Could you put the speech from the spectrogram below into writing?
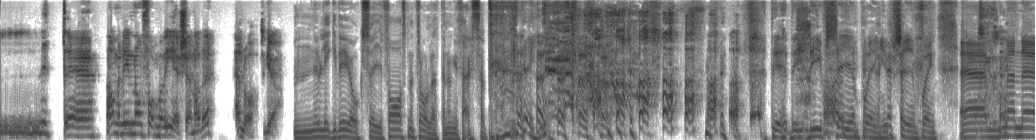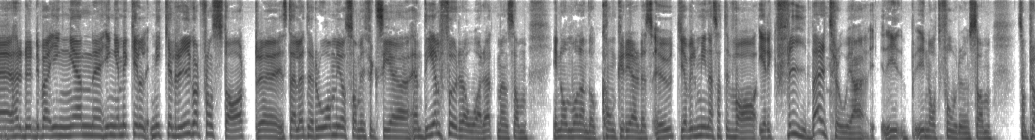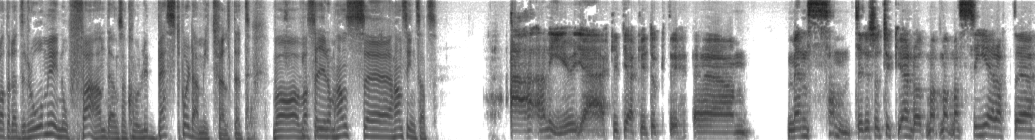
lite, ja men det är någon form av erkännande ändå tycker jag. Mm, nu ligger vi ju också i fas med Trollhättan ungefär. Så att, Det, det, det är i och för sig en poäng. I och för sig en poäng. Eh, men eh, hörru du, det var ingen, ingen Mikkel, Mikkel Rygaard från start. Eh, istället Romeo som vi fick se en del förra året, men som i någon mån ändå konkurrerades ut. Jag vill minnas att det var Erik Friberg, tror jag, i, i något forum som, som pratade att Romeo är nog fan den som kommer bli bäst på det där mittfältet. Vad, vad säger du om hans, eh, hans insats? Han är ju jäkligt, jäkligt duktig. Ehm, men samtidigt så tycker jag ändå att man, man, man ser att eh,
